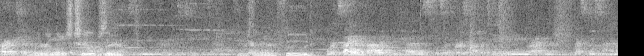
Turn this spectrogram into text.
Partnership. They're in those tubes there. We've agreed to take these animals. to Here's their food. We're excited about it because it's our first opportunity in the Rescue Center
